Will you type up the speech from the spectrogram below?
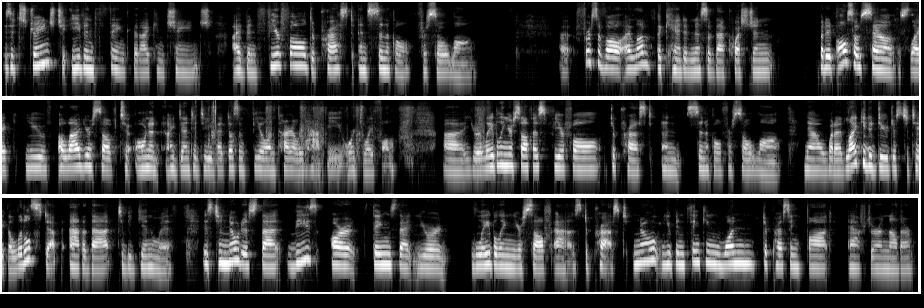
Is it strange to even think that I can change? I've been fearful, depressed, and cynical for so long. Uh, first of all, I love the candidness of that question, but it also sounds like you've allowed yourself to own an identity that doesn't feel entirely happy or joyful. Uh, you're labeling yourself as fearful, depressed, and cynical for so long. Now, what I'd like you to do just to take a little step out of that to begin with is to notice that these are things that you're labeling yourself as depressed. No, you've been thinking one depressing thought after another.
